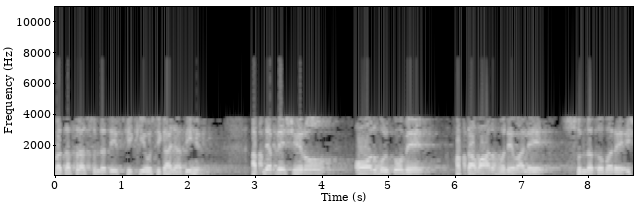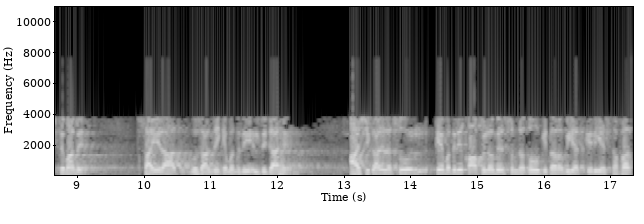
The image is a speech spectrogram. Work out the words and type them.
بکثرت سنتیں سیکھی اور سکھائی جاتی ہیں۔ اپنے اپنے شہروں اور ملکوں میں ہفتہ وار ہونے والے سنت و برے اجتماع میں سائی رات گزارنے کے مدنی التجا ہے۔ عاشقان رسول کے مدنی قافلوں میں سنتوں کی تربیت کے لیے سفر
